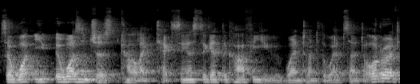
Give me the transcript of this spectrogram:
So what you, it wasn't just kind of like texting us to get the coffee. You went onto the website to order it.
